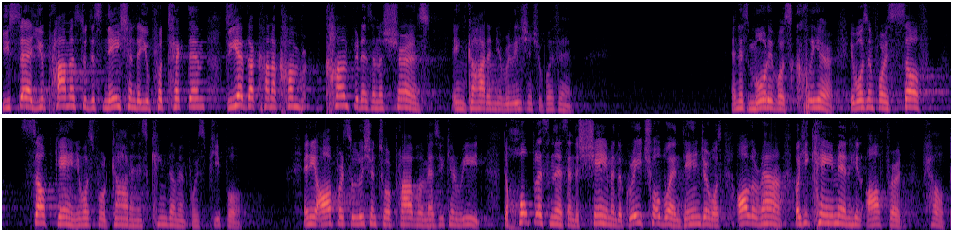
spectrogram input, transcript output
You said you promised to this nation that you protect them. Do you have that kind of com- confidence and assurance in God and your relationship with Him? And his motive was clear. It wasn't for his self, self gain. It was for God and his kingdom and for his people. And he offered solution to a problem, as you can read. The hopelessness and the shame and the great trouble and danger was all around. But he came in, he offered help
